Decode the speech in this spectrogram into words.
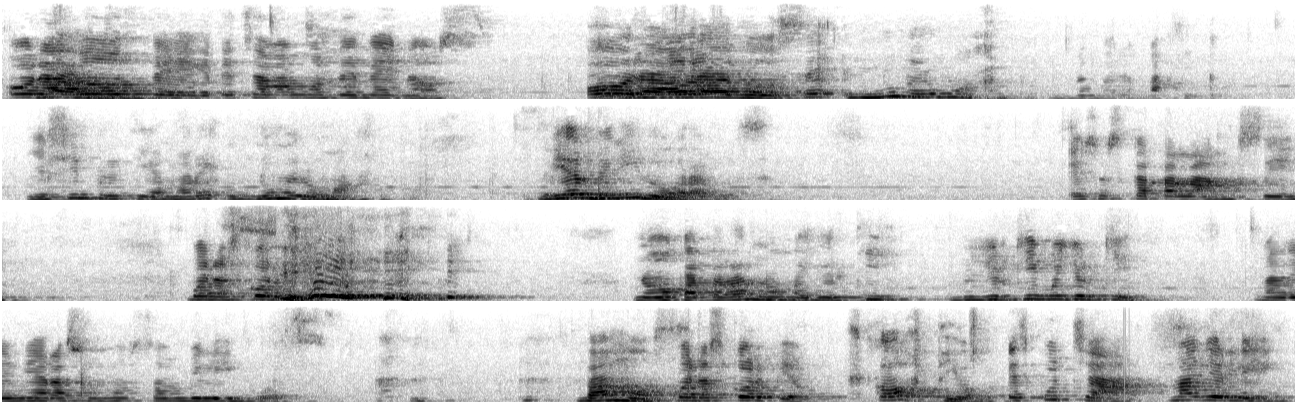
Hora Vamos. 12, que te echábamos de menos. Hora, hora 12, número mágico. Número mágico. Yo siempre te llamaré un número mágico. Bienvenido, hora 12. Eso es catalán, sí. Bueno, Scorpio. Sí. No, catalán no, mallorquí. Mallorquí, mallorquí. Madre mía, ahora somos, son bilingües. Vamos, Bueno, Scorpio. Scorpio. Escucha, Mayerlink.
